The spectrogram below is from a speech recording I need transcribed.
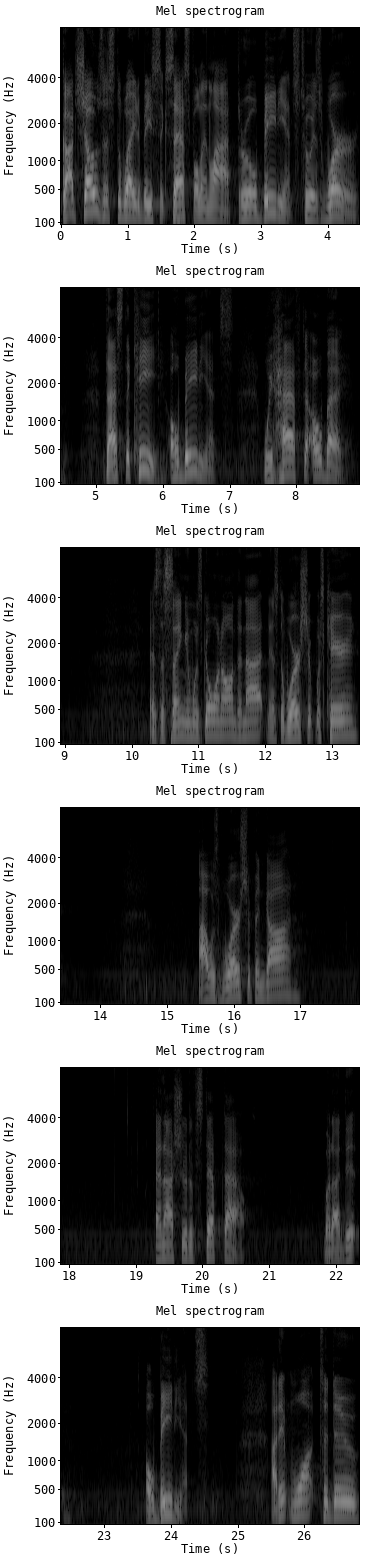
God shows us the way to be successful in life through obedience to His Word. That's the key obedience. We have to obey. As the singing was going on tonight and as the worship was carrying, I was worshiping God and I should have stepped out, but I didn't. Obedience. I didn't want to do,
